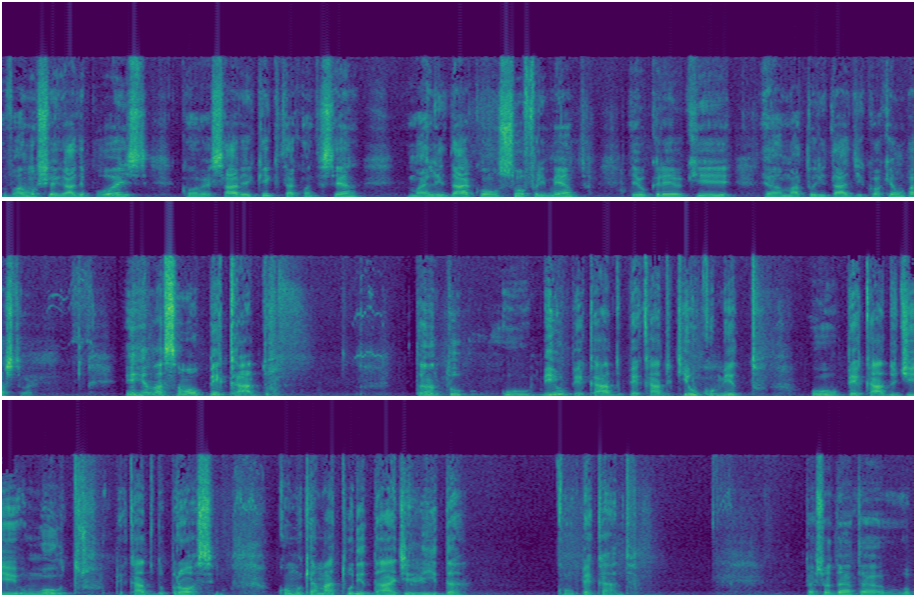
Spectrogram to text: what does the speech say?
vamos chegar depois, conversar, ver o que está acontecendo, mas lidar com o sofrimento eu creio que é a maturidade de qualquer um pastor. Em relação ao pecado, tanto o meu pecado, o pecado que eu cometo, ou o pecado de um outro, pecado do próximo, como que a maturidade lida com o pecado? Pastor Danta, o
